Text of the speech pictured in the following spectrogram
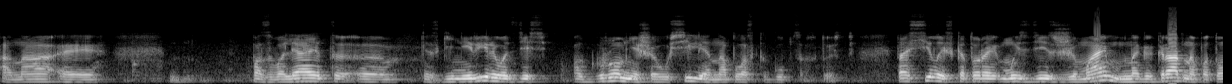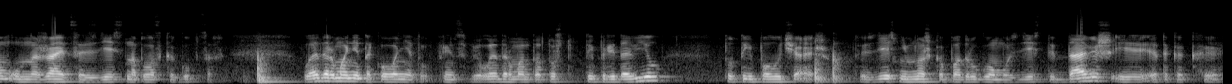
она э, позволяет э, сгенерировать здесь огромнейшее усилие на плоскогубцах. То есть та сила, из которой мы здесь сжимаем, многократно потом умножается здесь на плоскогубцах. В Ледермане такого нету. В принципе, Ледерман это то, что ты придавил, то ты и получаешь. То есть здесь немножко по-другому. Здесь ты давишь, и это как,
